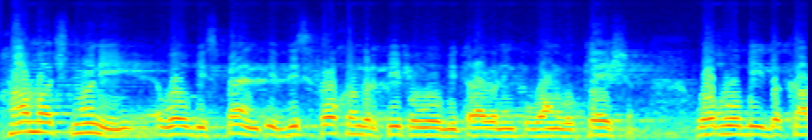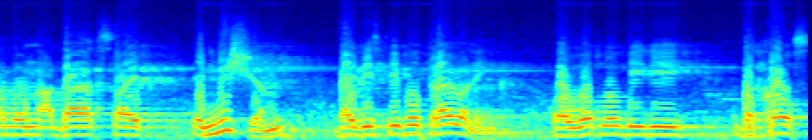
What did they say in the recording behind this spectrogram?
how much money will be spent if these 400 people will be traveling to one location? What will be the carbon dioxide emission by these people traveling? Or what will be the, the cost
